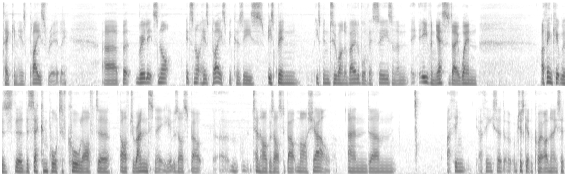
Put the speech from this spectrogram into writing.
taking his place really. Uh, but really, it's not it's not his place because he's he's been he's been too unavailable this season, and even yesterday when I think it was the the second port of call after after Antony, it was asked about um, Ten Hag was asked about Martial, and um, I think I think he said I'll just get the quote out now. He said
